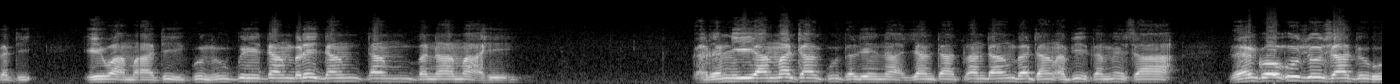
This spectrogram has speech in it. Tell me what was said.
တတိဧဝမာတိကုဏုပေတံပရိတံတံပနာမဟိကရဏီယမထကုသလေနယန္တာတန္တံပဒံအပိသမစ္စာ လေကိုဥစုသတုဟု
